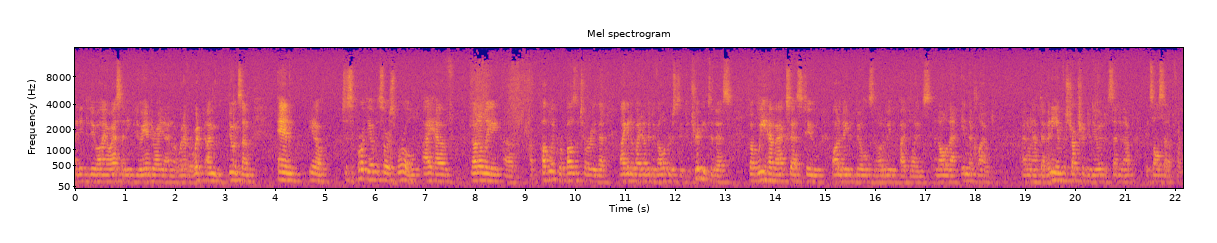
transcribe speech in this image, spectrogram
I need to do iOS, I need to do Android, I don't know, whatever. What, I'm doing some, and you know, to support the open source world, I have not only a, a public repository that I can invite other developers to contribute to this, but we have access to automated builds and automated pipelines and all of that in the cloud. I don't have to have any infrastructure to do it, to set it up, it's all set up for me.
